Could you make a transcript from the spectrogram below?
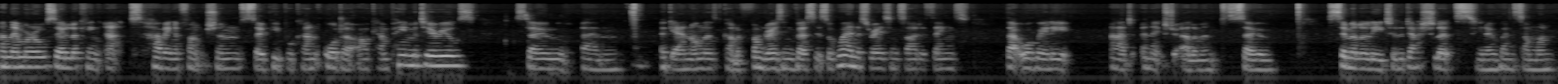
And then we're also looking at having a function so people can order our campaign materials so um, again, on the kind of fundraising versus awareness raising side of things, that will really add an extra element. So similarly to the dashlets, you know, when someone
